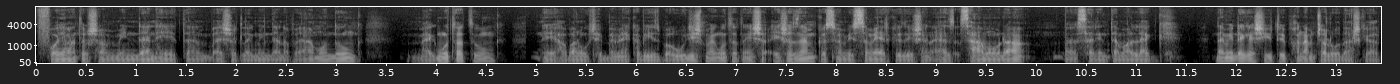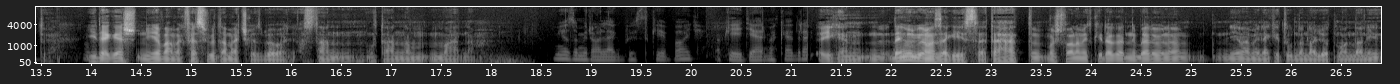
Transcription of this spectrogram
folyamatosan minden héten, esetleg minden nap elmondunk, megmutatunk, néha van úgy, hogy bemegyek a vízbe úgy is megmutatni, és, és az nem köszön vissza mérkőzésen. Ez számomra szerintem a leg nem idegesítőbb, hanem csalódáskeltő. Ideges, nyilván meg feszült a meccs közben vagy, aztán utána már nem. Mi az, amiről a legbüszkébb vagy a két gyermekedre? Igen, de én úgy gondolom az egészre. Tehát most valamit kiragadni belőle, nyilván mindenki tudna nagyot mondani,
